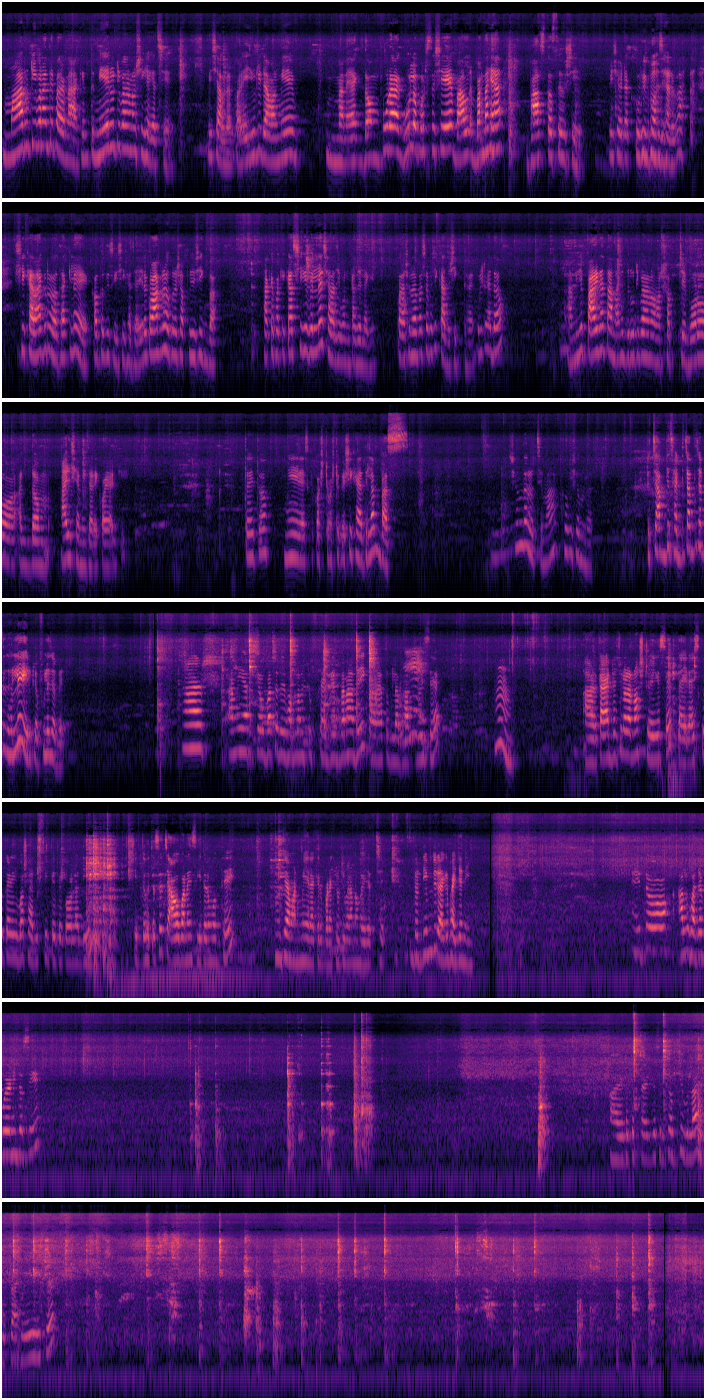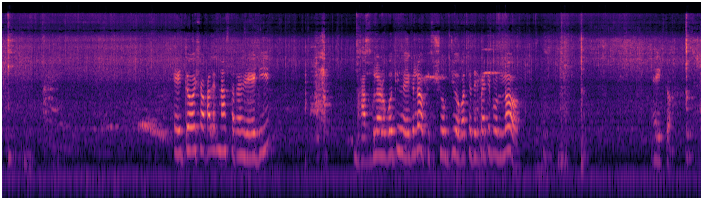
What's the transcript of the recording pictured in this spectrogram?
মা রুটি বানাতে পারে না, কিন্তু মেয়ে রুটি বানানো শিখে গেছে। বিশাল ব্যাপার। এই রুটিটা আমার মেয়ে মানে একদম পুরা গুলো করছে সে, বাল, বানায়া ভাজতেছেও সে। বিষয়টা খুবই মজার বা শিখার আগ্রহ থাকলে কত কিছুই শেখা যায়। এরকম আগ্রহ করে সব কিছু শিখবা। ফাঁকে ফাঁকে কাজ শিখে ফেললে সারা জীবন কাজে লাগে। পড়াশোনার পাশাপাশি কাজও শিখতে হয়। উল্টে দাও। আমি যে পারি না তা না, কিন্তু রুটি বানানো আমার সবচেয়ে বড় একদম আইলসামি যারে কয় আর কি। তাই তো মেয়ের আজকে কষ্ট কষ্ট করে শিখাই দিলাম, বাস। সুন্দর হচ্ছে মা, খুবই সুন্দর। একটু চাপ দিয়ে ছাড় দিয়ে, চাপ দিয়ে চাপ দিয়ে ধরলে রুটিটা ফুলে যাবে। আর আমি আজকে ও বাচ্চাদের ভাবলাম একটু ফ্রাইড রাইস বানা দিই, কারণ এতগুলা ভাত রয়েছে। হুম। আর কারেন্টের চুলাটা নষ্ট হয়ে গেছে, তাই রাইস কুকারে বসা দিচ্ছি পেঁপে, করলা দিয়ে সিদ্ধ হইতেছে, চাও বানাইছি এটার মধ্যেই। যে আমার মেয়ের একের পর এক রুটি বানানো হয়ে যাচ্ছে। তো ডিম দুটো আগে ভাইজে নেই। এই তো আলু ভাজা করে নিতেছি। আর এটাতে ফ্রাইড রাইসের সবজিগুলো যে প্রায় হয়ে গেছে। এই তো সকালের নাস্তাটা রেডি ভাতগুলোরও গতি হয়ে গেল, কিছু সবজিও বাচ্চাদের পেটে পড়ল। এই তো।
